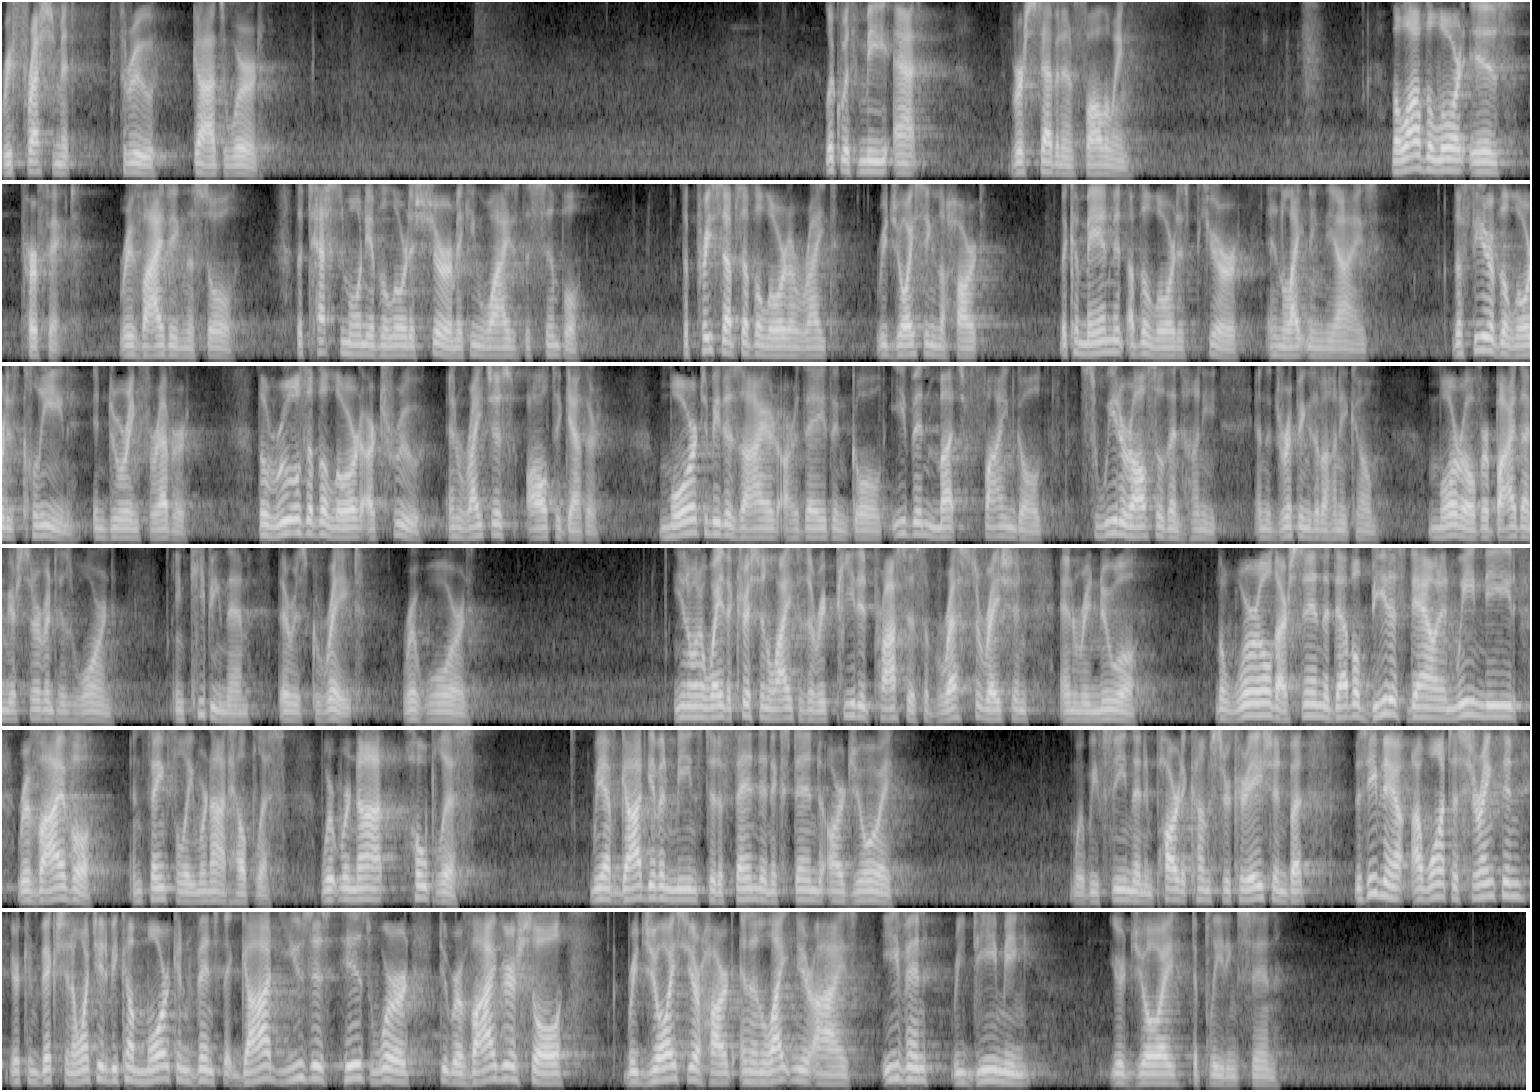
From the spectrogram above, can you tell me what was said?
Refreshment through God's Word. Look with me at verse 7 and following. The law of the Lord is perfect, reviving the soul. The testimony of the Lord is sure, making wise the simple. The precepts of the Lord are right, rejoicing the heart. The commandment of the Lord is pure, enlightening the eyes. The fear of the Lord is clean, enduring forever. The rules of the Lord are true and righteous altogether. More to be desired are they than gold, even much fine gold, sweeter also than honey and the drippings of a honeycomb. Moreover, by them your servant is warned. In keeping them, there is great reward. You know, in a way, the Christian life is a repeated process of restoration and renewal. The world, our sin, the devil beat us down, and we need revival. And thankfully, we're not helpless. We're, we're not hopeless. We have God given means to defend and extend our joy. We've seen that in part it comes through creation, but this evening I want to strengthen your conviction. I want you to become more convinced that God uses His word to revive your soul, rejoice your heart, and enlighten your eyes, even redeeming your joy depleting sin.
